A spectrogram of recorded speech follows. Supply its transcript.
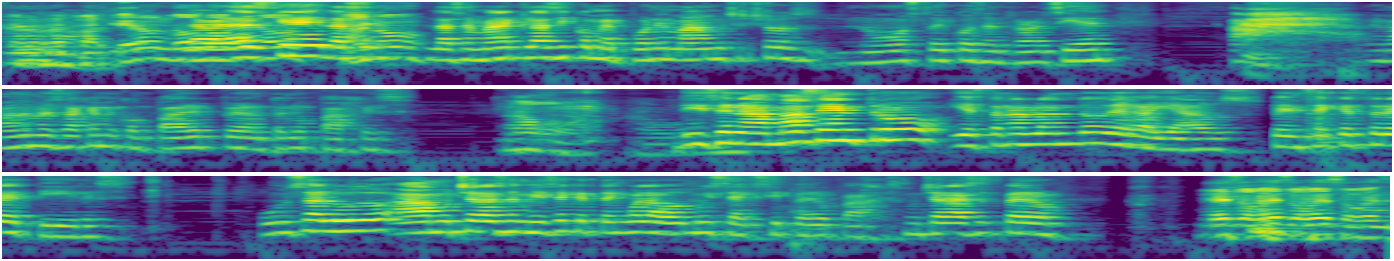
Se lo repartieron dos. La verdad es que la, Ah, se- no. la semana del clásico me pone mal, muchachos. No estoy concentrado al 100. Ah, me manda un mensaje a mi compadre, pero Antonio Pajes. No. Dice, nada más entro y están hablando de rayados. Pensé que esto era de Tigres. Un saludo. Ah, muchas gracias. Me dice que tengo la voz muy sexy, Pedro Pajas. Muchas gracias, Pedro. Beso, beso, beso, beso.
